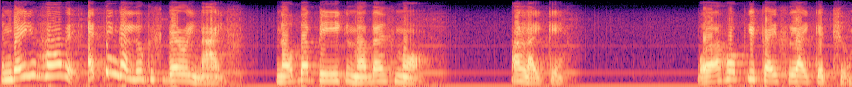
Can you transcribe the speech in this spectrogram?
And there you have it. I think it looks very nice. Not that big not that small. I like it. Well I hope you guys like it too.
